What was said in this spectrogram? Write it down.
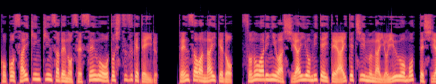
ここ最近僅差での接戦を落とし続けている。点差はないけど、その割には試合を見ていて相手チームが余裕を持って試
